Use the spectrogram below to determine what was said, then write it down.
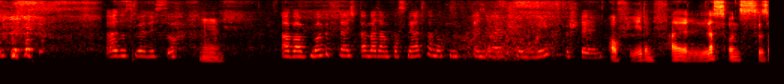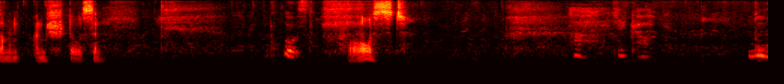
ja, das wäre nicht so. Mm. Aber wollen wir vielleicht bei Madame Posmerta noch einen, einen äh, schönen Met bestellen? Auf jeden Fall. Lass uns zusammen anstoßen. Prost. Prost. Ah, lecker. Mm.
